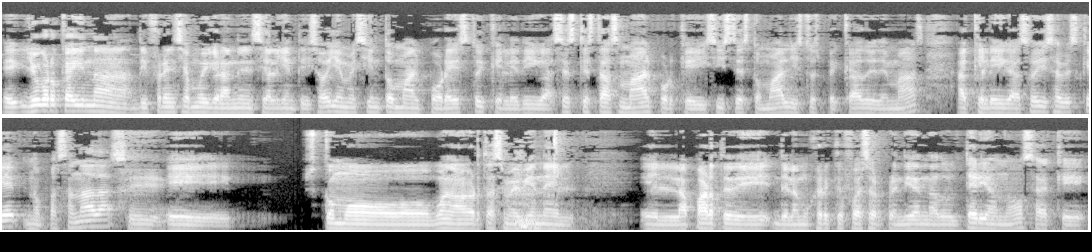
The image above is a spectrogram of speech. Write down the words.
eh, yo creo que hay una diferencia muy grande en si alguien te dice, oye, me siento mal por esto y que le digas, es que estás mal porque hiciste esto mal y esto es pecado y demás, a que le digas, oye, ¿sabes qué? No pasa nada. Eh, pues como, bueno, ahorita se me viene el la parte de, de, la mujer que fue sorprendida en adulterio, ¿no? O sea, que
